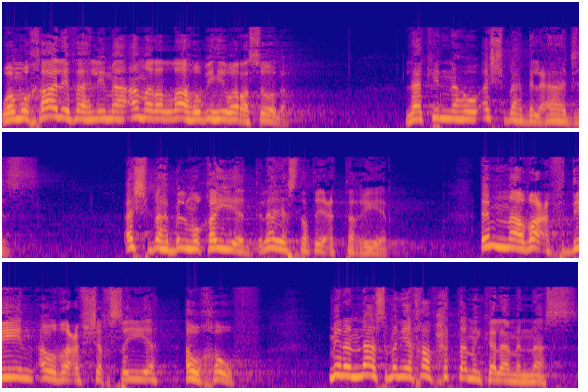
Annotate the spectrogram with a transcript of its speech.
ومخالفة لما أمر الله به ورسوله. لكنه أشبه بالعاجز أشبه بالمقيد لا يستطيع التغيير. إما ضعف دين أو ضعف شخصية أو خوف. من الناس من يخاف حتى من كلام الناس.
